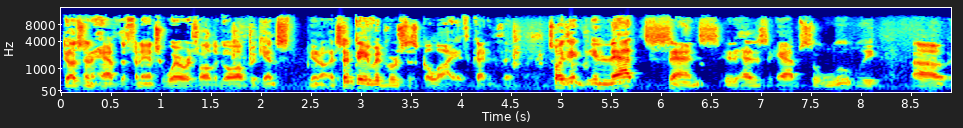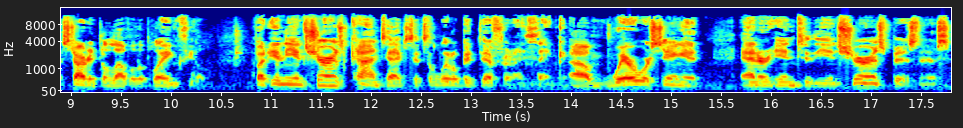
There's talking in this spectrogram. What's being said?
doesn't have the financial wherewithal to go up against, you know, it's a David versus Goliath kind of thing. So I think in that sense, it has absolutely uh, started to level the playing field. But in the insurance context, it's a little bit different, I think. Um, where we're seeing it enter into the insurance business,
